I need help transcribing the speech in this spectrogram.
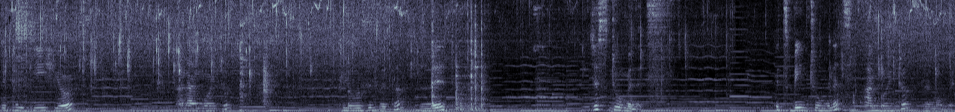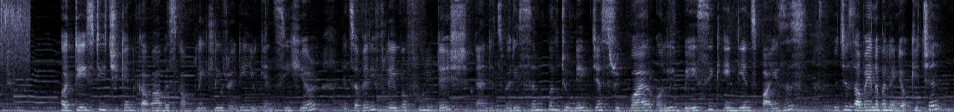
little ghee here and I'm going to close it with a lid. Just 2 minutes. It's been 2 minutes, I'm going to remove it. A tasty chicken kebab is completely ready. You can see here. It's a very flavorful dish and it's very simple to make. Just require only basic Indian spices which is available in your kitchen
